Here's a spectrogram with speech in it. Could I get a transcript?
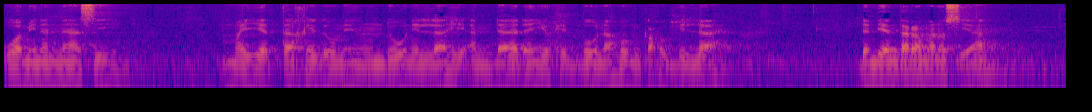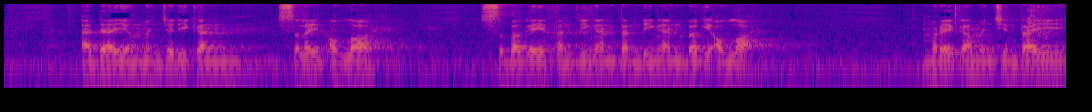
wa minan nasi may yattakhidhu min dunillahi andadan yuhibbunahum ka dan di antara manusia ada yang menjadikan selain Allah sebagai tandingan-tandingan bagi Allah mereka mencintai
